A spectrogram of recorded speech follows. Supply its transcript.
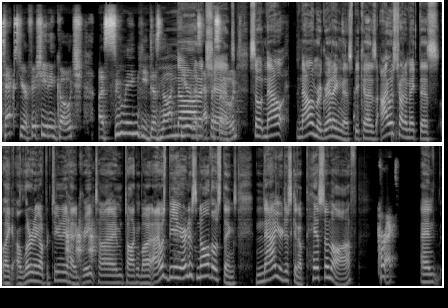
text your officiating coach, assuming he does not, not hear this episode. Chance. So now now I'm regretting this because I was trying to make this like a learning opportunity. I had a great time talking about it. I was being earnest and all those things. Now you're just gonna piss him off. Correct. And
